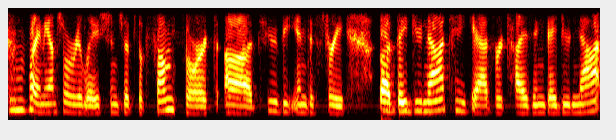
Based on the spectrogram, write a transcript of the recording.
financial relationships of some sort uh, to the industry, but they do not take advertising. They do not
